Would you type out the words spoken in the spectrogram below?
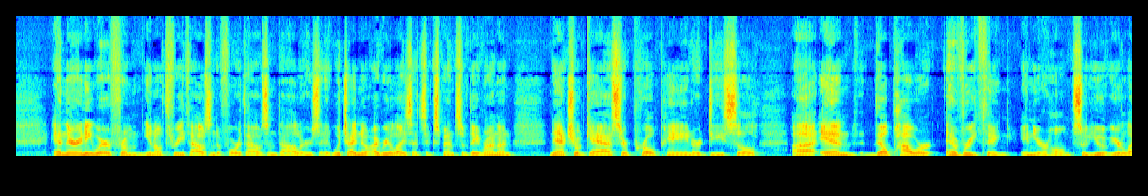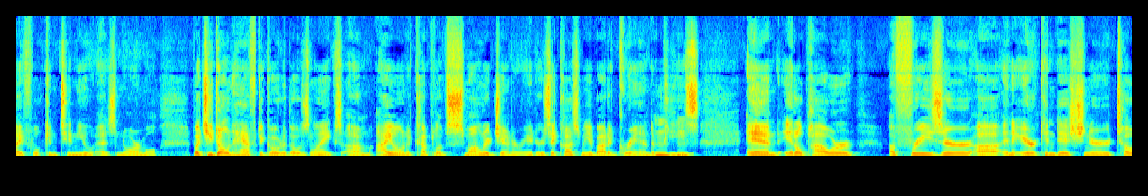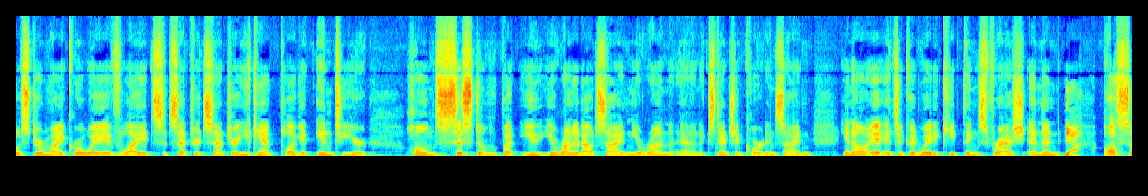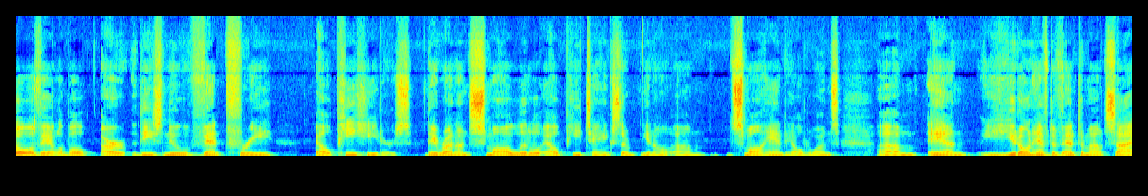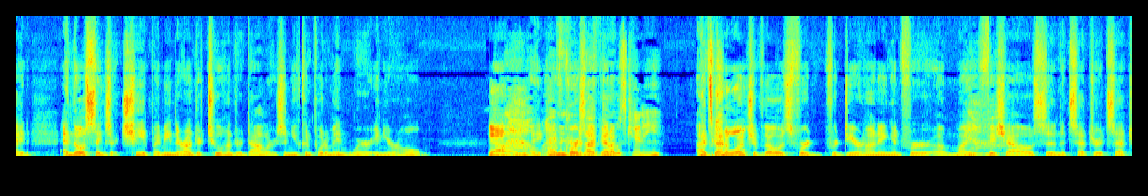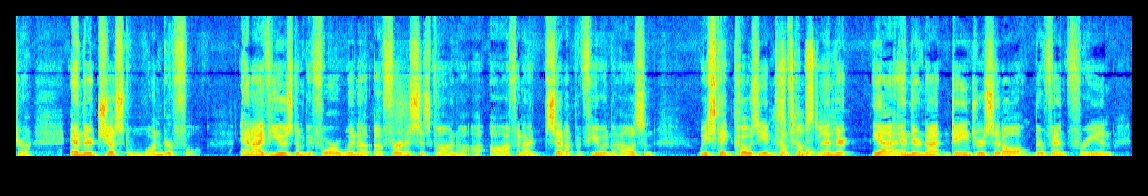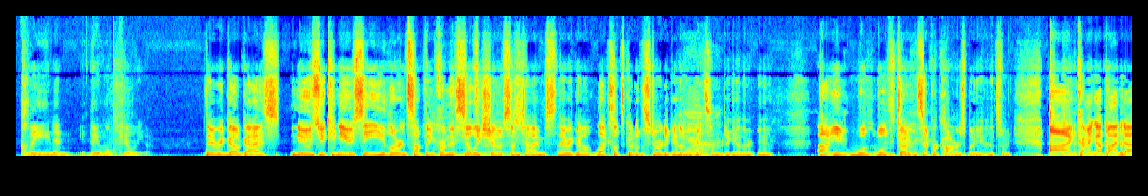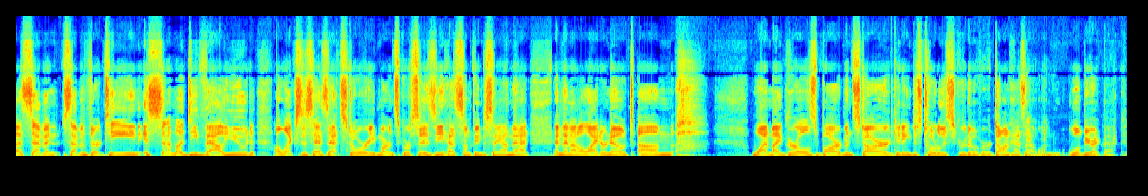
And they're anywhere from you know three thousand to four thousand dollars which i know i realize that's expensive. They run on natural gas or propane or diesel uh, and they'll power everything in your home so you your life will continue as normal. But you don't have to go to those lengths. Um, i own a couple of smaller generators. It cost me about a grand a piece and it'll power a freezer uh, an air conditioner toaster microwave lights etc etc you can't plug it into your home system, but you, you run it outside and you run an extension cord inside, and you know it, it's a good way to keep things fresh. And then Yeah. also available are these new vent-free LP heaters. They run on small little LP tanks. They're you know um, small handheld ones, um, and you don't have to vent them outside. And those things are cheap. I mean, they're under two hundred dollars, and you can put them anywhere in your home. Yeah. Um, wow, and I haven't of course, heard about I've got a- those, Kenny. I've got cool. a bunch of those for for deer hunting and for uh, my fish house and et cetera, et cetera. and they're just wonderful. And I've used them before when a, a furnace has gone o- off, and I've set up a few in the house, and we stayed cozy and comfortable. toasty. And they're yeah, and they're not dangerous at all. They're vent free and clean, and they won't kill you. There we go, guys. News you can use. See, you learn something from this silly show sometimes. There we go. Lex, let's go to the store together. We'll get some together. Yeah. Uh, you we'll we'll drive in separate cars, but yeah, that's fine. Uh, coming up on uh, seven seven thirteen is cinema devalued. Alexis has that story. Martin Scorsese has something to say on that. And then on a lighter note, um, why my girls Barb and Star are getting just totally screwed over. Don has that one. We'll be right back.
